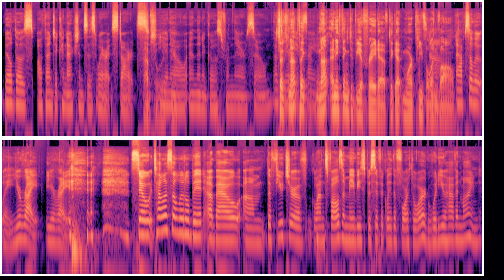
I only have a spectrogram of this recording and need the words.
build those authentic connections is where it starts. Absolutely. You know, and then it goes from there. So that's so it's really nothing exciting. not anything to be afraid of to get more people not. involved Absolutely. You're right. You're right. so tell us a little bit about um, the future of Glens Falls and maybe specifically the fourth ward. What do you have in mind?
